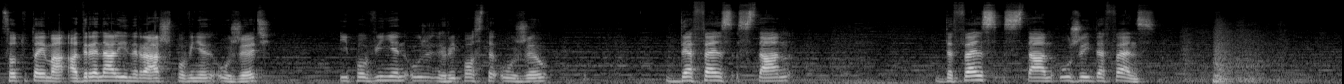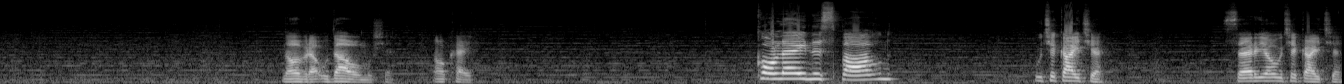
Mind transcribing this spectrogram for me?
Co tutaj ma? Adrenalin Rush powinien użyć. I powinien użyć. Ripostę użył. Defense Stun. Defense Stun. Użyj Defense. Dobra, udało mu się. Okej. Kolejny spawn. Uciekajcie. Serio, uciekajcie.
